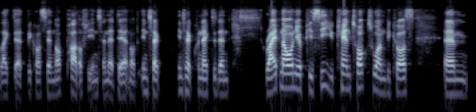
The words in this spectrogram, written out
like that because they're not part of the internet. They are not inter- interconnected. And right now on your PC, you can't talk to one because um,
